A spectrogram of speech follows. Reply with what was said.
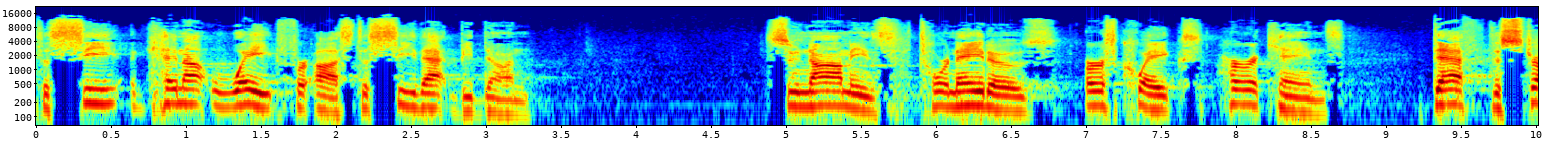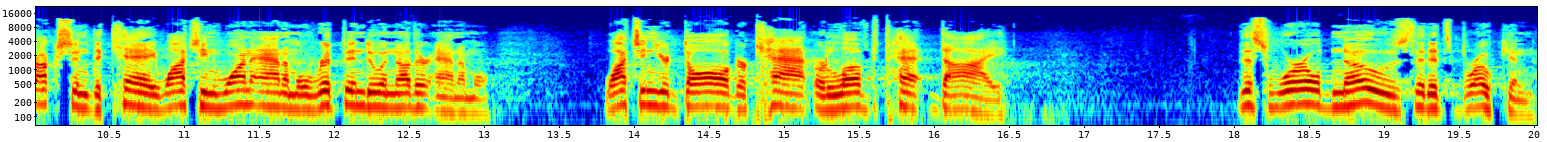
to see, cannot wait for us to see that be done. Tsunamis, tornadoes, earthquakes, hurricanes, death, destruction, decay, watching one animal rip into another animal, watching your dog or cat or loved pet die. This world knows that it's broken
